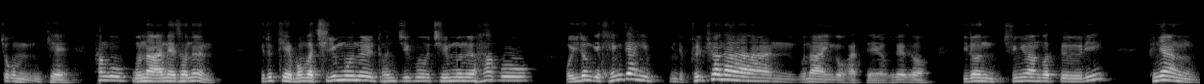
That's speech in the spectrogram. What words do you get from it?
조금 이렇게 한국 문화 안에서는 이렇게 뭔가 질문을 던지고 질문을 하고 뭐 이런 게 굉장히 불편한 문화인 것 같아요. 그래서 이런 중요한 것들이 그냥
